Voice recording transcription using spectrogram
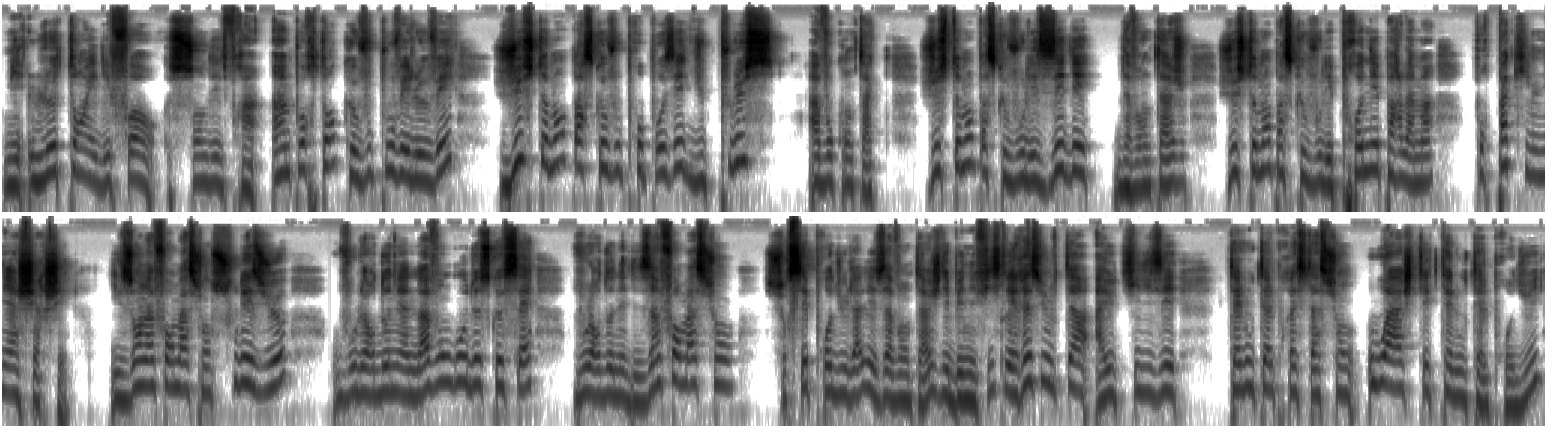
mais le temps et l'effort sont des freins importants que vous pouvez lever justement parce que vous proposez du plus à vos contacts, justement parce que vous les aidez davantage, justement parce que vous les prenez par la main pour pas qu'ils n'aient à chercher. Ils ont l'information sous les yeux, vous leur donnez un avant-goût de ce que c'est, vous leur donnez des informations sur ces produits-là, les avantages, les bénéfices, les résultats à utiliser telle ou telle prestation ou à acheter tel ou tel produit,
